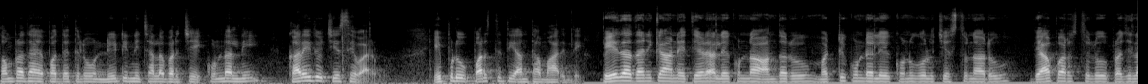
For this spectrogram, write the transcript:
సంప్రదాయ పద్ధతిలో నీటిని చల్లబరిచే కుండల్ని ఖరీదు చేసేవారు. ఇప్పుడు పరిస్థితి అంతా మారింది. పేద ధనిక అనే తేడా లేకుండా అందరూ మట్టి కుండలే కొనుగోలు చేస్తున్నారు. వ్యాపారస్తులు ప్రజల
